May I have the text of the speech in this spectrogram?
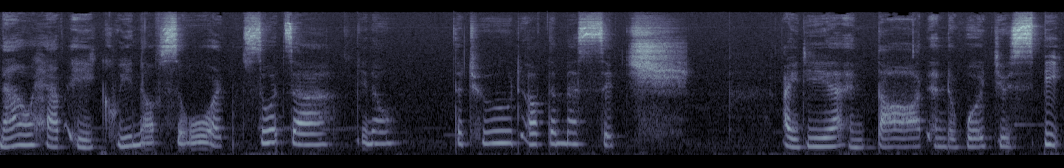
now have a queen of swords. Swords are you know, the truth of the message, idea and thought, and the word you speak,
